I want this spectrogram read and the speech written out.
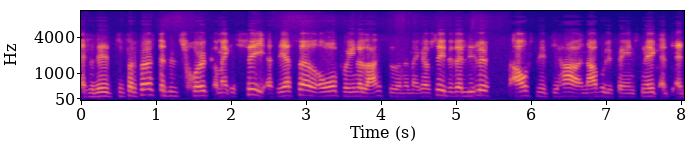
altså det, for det første er det tryk, og man kan se, altså jeg sad over på en af langsiderne, man kan jo se det der lille afsnit, de har, Napoli-fansen, ikke? At, at,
